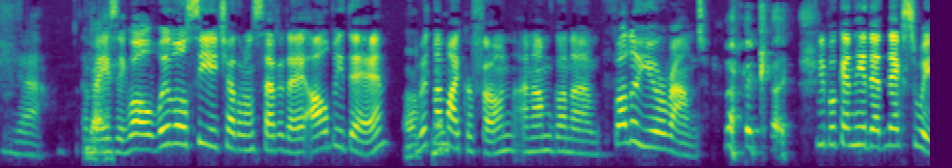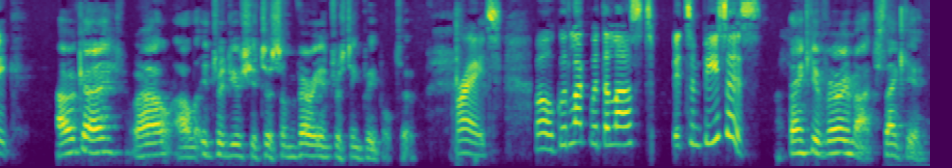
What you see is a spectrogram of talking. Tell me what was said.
Yeah, amazing. Yeah. Well, we will see each other on Saturday. I'll be there okay. with my microphone and I'm going to follow you around. okay. People can hear that next week. Okay. Well, I'll introduce you to some very interesting people too. Great. Well, good luck with the last bits and pieces. Thank you very much. Thank you.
